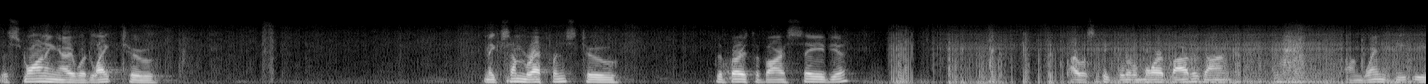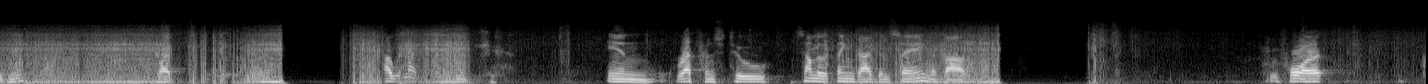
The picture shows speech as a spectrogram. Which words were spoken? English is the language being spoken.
This morning I would like to make some reference to the birth of our Savior. I will speak a little more about it on, on Wednesday evening. But I would like to speak in reference to some of the things I've been saying about for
